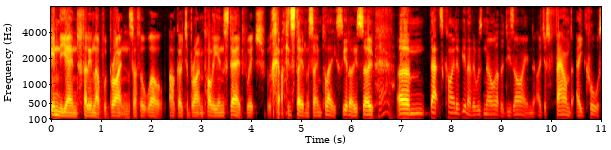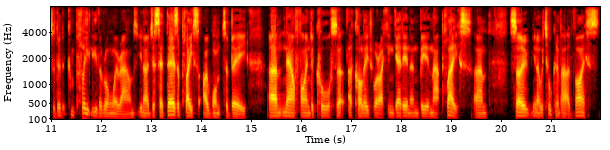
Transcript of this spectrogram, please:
in the end fell in love with Brighton. So I thought, well, I'll go to Brighton Poly instead, which I can stay in the same place, you know. So okay. um, that's kind of, you know, there was no other design. I just found a course. I did it completely the wrong way around. You know, I just said, there's a place I want to be. Um, now find a course at a college where I can get in and be in that place. Um, so, you know, we're talking about advice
